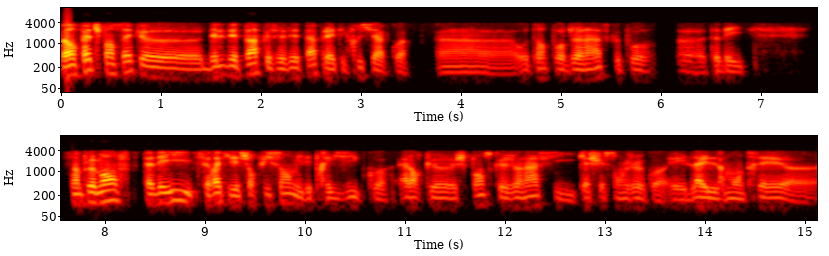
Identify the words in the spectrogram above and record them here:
Bah, en fait, je pensais que dès le départ, que cette étape, elle a été cruciale. Quoi. autant pour Jonas que pour Tadei. Simplement, Tadei, c'est vrai qu'il est surpuissant, mais il est prévisible, quoi. Alors que je pense que Jonas, il cachait son jeu, quoi. Et là, il l'a montré. Euh...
